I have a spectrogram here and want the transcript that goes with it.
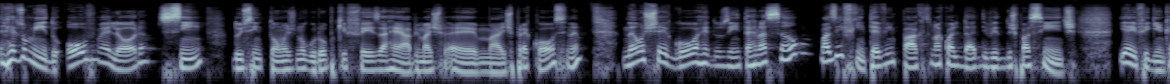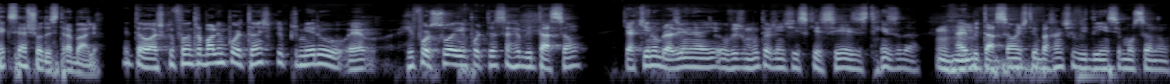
resumindo, houve melhora, sim, dos sintomas no grupo que fez a reab mais é, mais precoce, né? Não chegou a reduzir a internação, mas enfim, teve impacto na qualidade de vida dos pacientes. E aí, Figuinho, o que, é que você achou desse trabalho? Então, acho que foi um trabalho importante que primeiro é, reforçou a importância da reabilitação que aqui no Brasil né, eu vejo muita gente esquecer a existência da uhum. reabilitação. A gente tem bastante evidência mostrando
